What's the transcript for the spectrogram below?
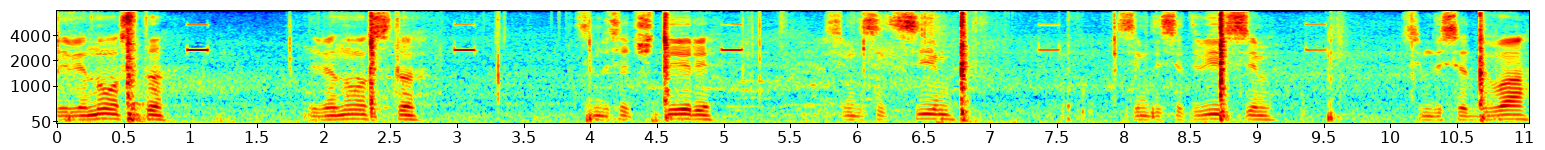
90, 90, 74, 77, 78, 72,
